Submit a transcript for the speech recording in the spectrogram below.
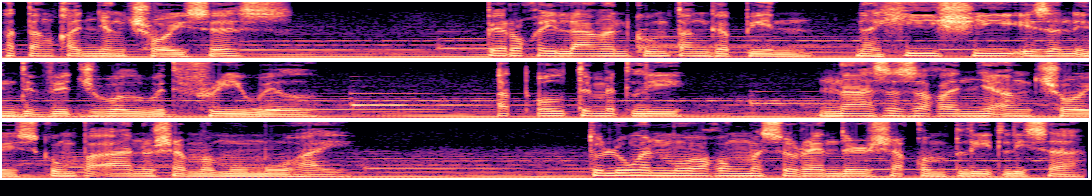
at ang kanyang choices. Pero kailangan kong tanggapin na he-she is an individual with free will. At ultimately, nasa sa kanya ang choice kung paano siya mamumuhay. Tulungan mo akong masurrender siya completely sa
